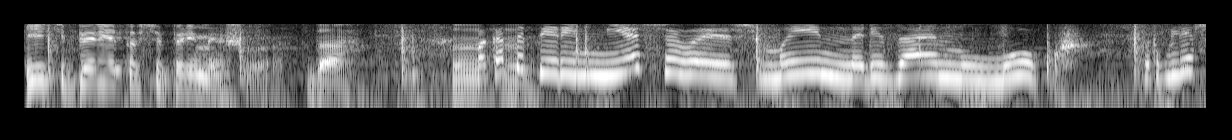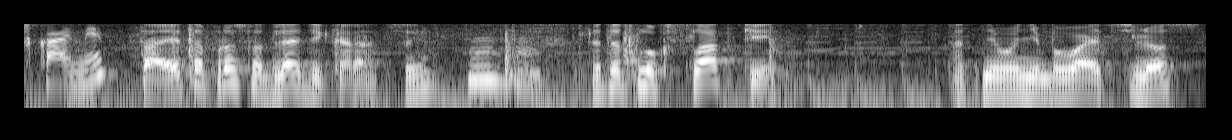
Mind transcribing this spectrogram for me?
И теперь я это все перемешиваю. Да. Пока ты перемешиваешь, мы нарезаем лук кругляшками. Да, это просто для декорации. Этот лук сладкий, от него не бывает слез.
